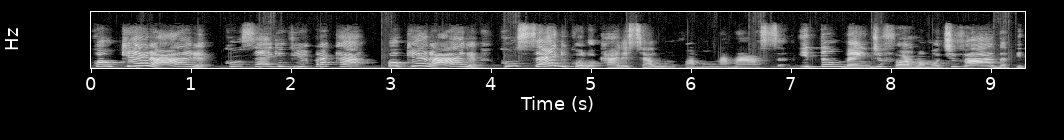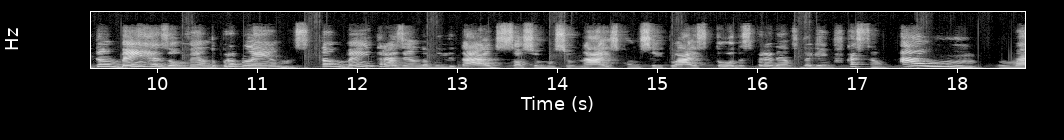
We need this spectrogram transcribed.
qualquer área consegue vir para cá qualquer área consegue colocar esse aluno com a mão na massa. E também de forma motivada. E também resolvendo problemas, também trazendo habilidades socioemocionais, conceituais todas para dentro da gamificação. Há um uma,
